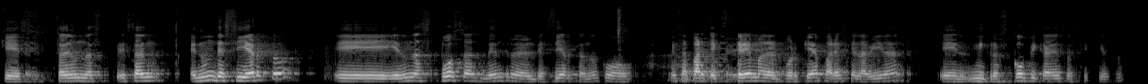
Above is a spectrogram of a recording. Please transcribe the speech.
que están, en están en un desierto eh, y en unas pozas dentro del desierto, ¿no? Como esa parte extrema del por qué aparece la vida microscópica en esos sitios, ¿no?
